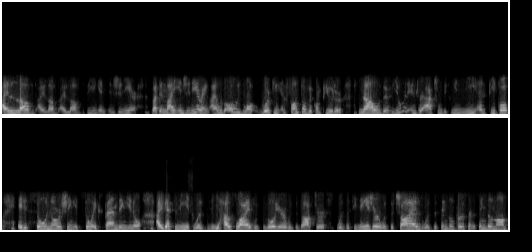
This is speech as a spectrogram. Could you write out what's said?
I loved, I loved, I loved being an engineer. But in my engineering, I was always working in front of the computer. Now the human interaction between me and people, it is so nourishing. It's so expanding. You know, I get to meet with the housewife, with the lawyer, with the doctor, with the teenager, with the child, was the single person, a single mom.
